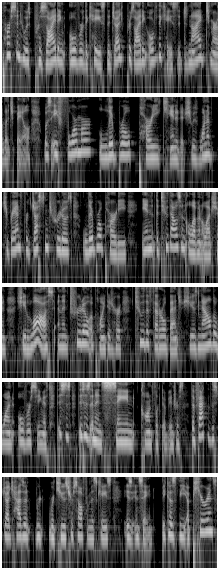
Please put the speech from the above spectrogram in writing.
person who was presiding over the case, the judge presiding over the case that denied Tamara Lich bail, was a former Liberal Party candidate. She was one of she ran for Justin Trudeau's Liberal Party in the 2011 election. She lost, and then Trudeau appointed her to the federal bench. She is now the one overseeing this. This is this is an insane conflict of interest. The fact that this judge hasn't re- recused herself from this case is insane because the appearance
